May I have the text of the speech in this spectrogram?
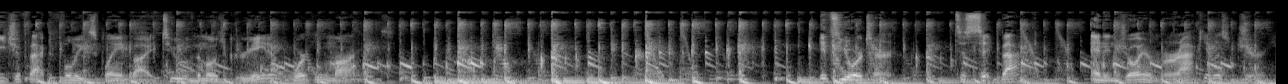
Each effect fully explained by two of the most creative working minds. It's your turn to sit back and enjoy a miraculous journey.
